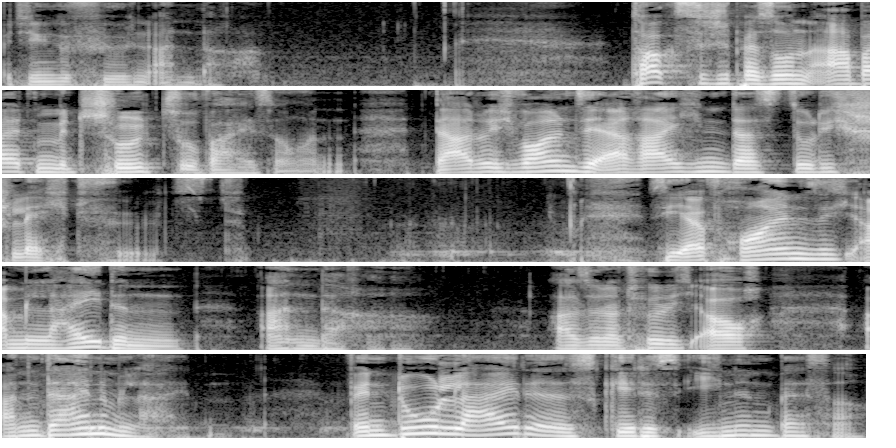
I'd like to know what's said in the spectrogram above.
mit den Gefühlen anderer. Toxische Personen arbeiten mit Schuldzuweisungen. Dadurch wollen sie erreichen, dass du dich schlecht fühlst. Sie erfreuen sich am Leiden anderer. Also natürlich auch an deinem Leiden. Wenn du leidest, geht es ihnen besser.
